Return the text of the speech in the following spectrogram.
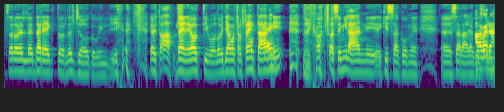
sarò il director del gioco, quindi... e ho detto, ah, bene, ottimo, lo vediamo tra 30 okay. anni, lo vediamo tra 6.000 anni, e chissà come eh, sarà la cosa. Ah, guarda,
